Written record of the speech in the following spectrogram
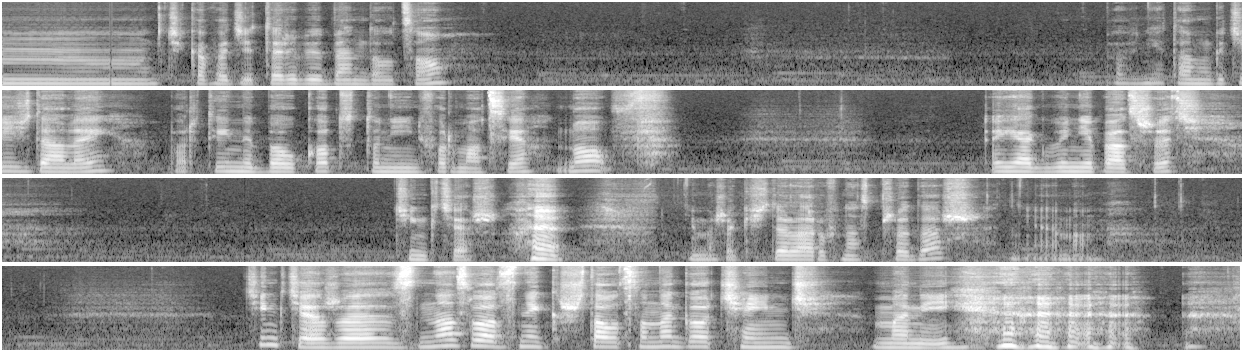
Mm, ciekawe, gdzie te ryby będą, co? Pewnie tam gdzieś dalej. Partyjny bełkot to nie informacja. No, pff. jakby nie patrzeć. Cinkciarz. nie masz jakichś dolarów na sprzedaż? Nie mam. Cinkciarze, nazwa zniekształconego change money.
